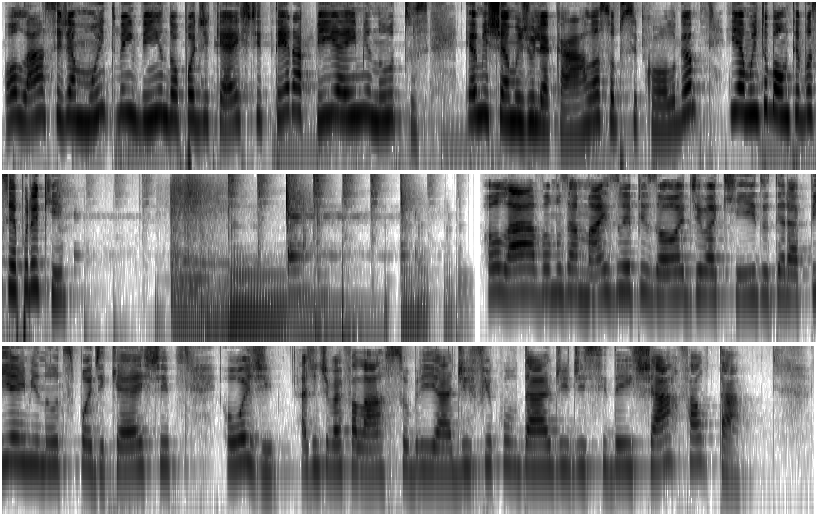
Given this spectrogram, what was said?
Olá, seja muito bem-vindo ao podcast Terapia em Minutos. Eu me chamo Júlia Carla, sou psicóloga e é muito bom ter você por aqui. Olá, vamos a mais um episódio aqui do Terapia em Minutos podcast. Hoje a gente vai falar sobre a dificuldade de se deixar faltar.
